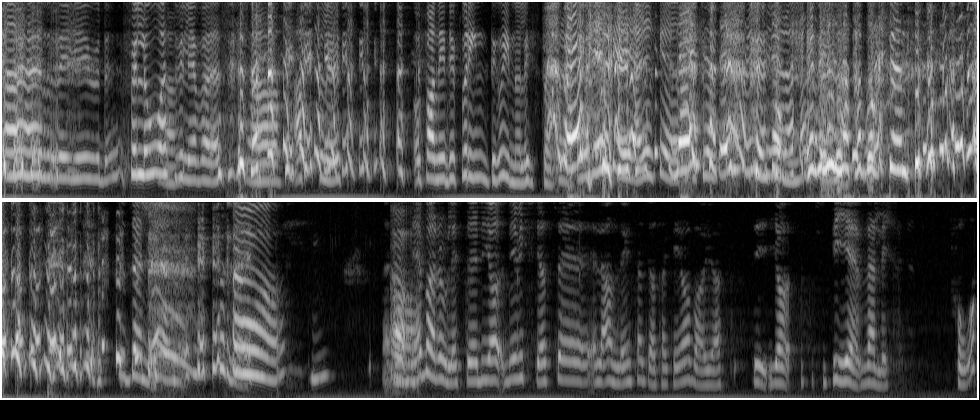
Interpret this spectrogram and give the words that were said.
Herregud. Förlåt Ja. vill jag bara säga. Ja, absolut. Och Fanny, du får inte gå in och lyssna på det. Det ska jag göra, det ska jag göra. Det ska jag göra. Evelina ta bort den! Dölja Ja. Ja. Det är bara roligt. Det, jag, det viktigaste, eller anledningen till att jag tackade ja var ju att det, jag, vi är väldigt få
